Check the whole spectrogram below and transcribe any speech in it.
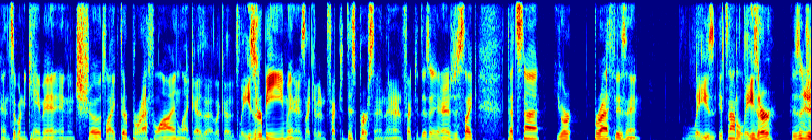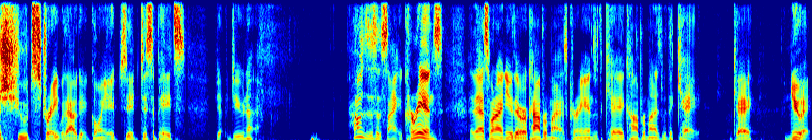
and somebody came in and it showed like their breath line like as a like a laser beam and it's like it infected this person and then it infected this and it was just like that's not your breath isn't laser it's not a laser it doesn't just shoot straight without it going it, it dissipates do you not how is this a sign? Koreans, and that's when I knew they were compromised. Koreans with K, compromised with a K. Okay? Knew it.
